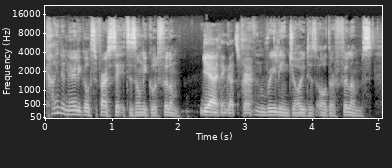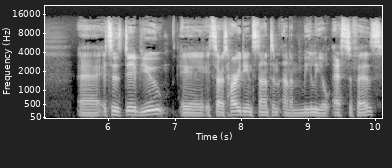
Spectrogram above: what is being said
kind of nearly go so far as to say it's his only good film. yeah, I think that's fair. I haven't really enjoyed his other films. Uh, it's his debut. Uh, it stars Harry Dean Stanton and Emilio Estevez.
